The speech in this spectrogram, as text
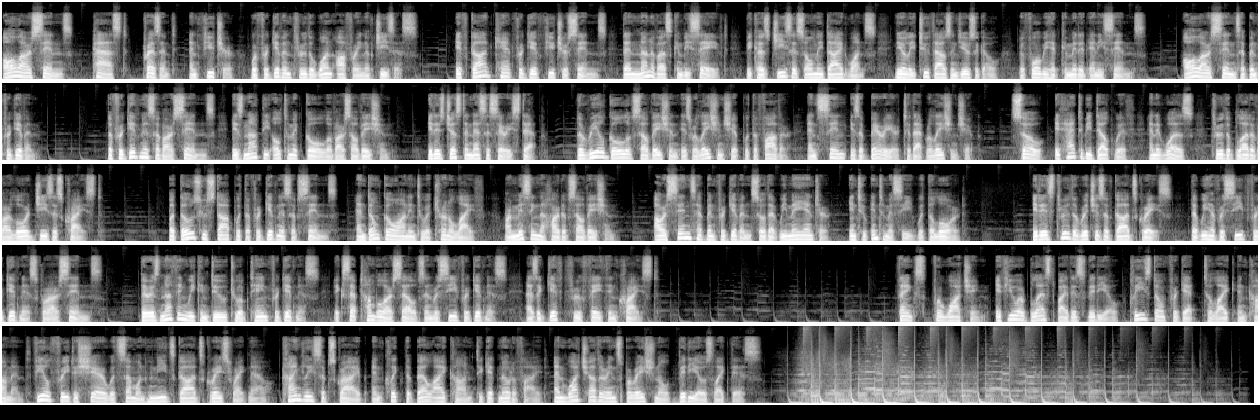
All our sins, past, present, and future, were forgiven through the one offering of Jesus. If God can't forgive future sins, then none of us can be saved, because Jesus only died once, nearly 2,000 years ago, before we had committed any sins. All our sins have been forgiven. The forgiveness of our sins is not the ultimate goal of our salvation. It is just a necessary step. The real goal of salvation is relationship with the Father, and sin is a barrier to that relationship. So, it had to be dealt with, and it was, through the blood of our Lord Jesus Christ. But those who stop with the forgiveness of sins, and don't go on into eternal life, are missing the heart of salvation. Our sins have been forgiven so that we may enter into intimacy with the Lord. It is through the riches of God's grace that we have received forgiveness for our sins. There is nothing we can do to obtain forgiveness, except humble ourselves and receive forgiveness, as a gift through faith in Christ. Thanks for watching. If you are blessed by this video, please don't forget to like and comment. Feel free to share with someone who needs God's grace right now. Kindly subscribe and click the bell icon to get notified and watch other inspirational videos like this.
